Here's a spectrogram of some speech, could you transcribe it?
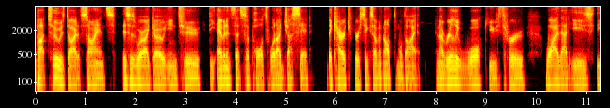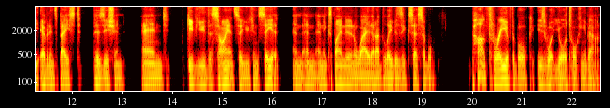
Part two is Diet of Science. This is where I go into the evidence that supports what I just said, the characteristics of an optimal diet. And I really walk you through why that is the evidence based position and give you the science so you can see it and, and, and explain it in a way that I believe is accessible. Part three of the book is what you're talking about.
